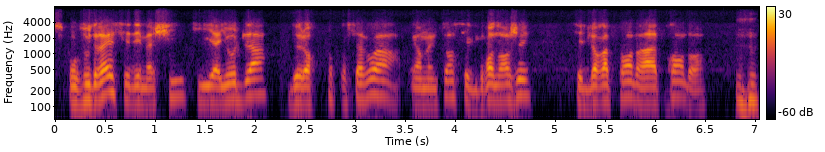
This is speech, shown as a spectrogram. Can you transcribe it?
Ce qu'on voudrait, c'est des machines qui aillent au-delà de leur propre savoir. Et en même temps, c'est le grand danger, c'est de leur apprendre à apprendre. Mhm.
